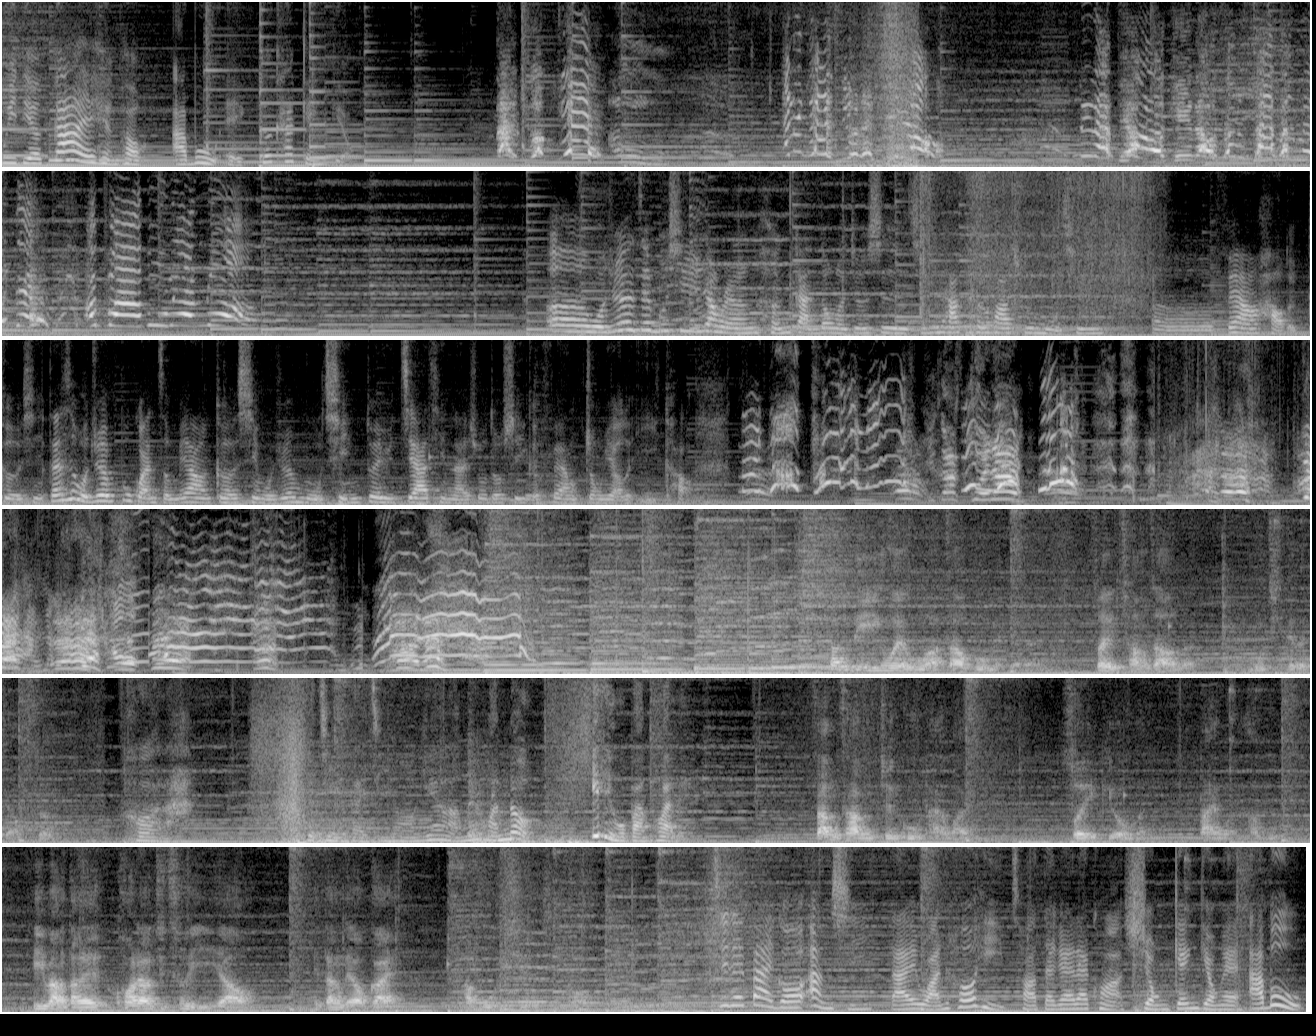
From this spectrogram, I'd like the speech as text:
为着家的幸福，阿母会更较坚强。大国家，啊你今日想得起哦？你若跳落去，老生沙汤内底，阿爸阿母安怎？呃，我觉得这部戏让人很感动的，就是其实他刻画出母亲呃非常好的个性。但是我觉得不管怎么样的个性，我觉得母亲对于家庭来说都是一个非常重要的依靠。你给我滚啊！上帝因为无法照顾每个人，所以创造了母亲这个角色。好啊啦，这件代志哦，囝人免烦恼，一定有办法的。上苍眷顾台湾，所以给我们台湾阿母。希望大家看了这出以后，会当了解阿母的心情况。这礼拜五暗时，台湾好戏，带大家来看上坚强的阿母。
